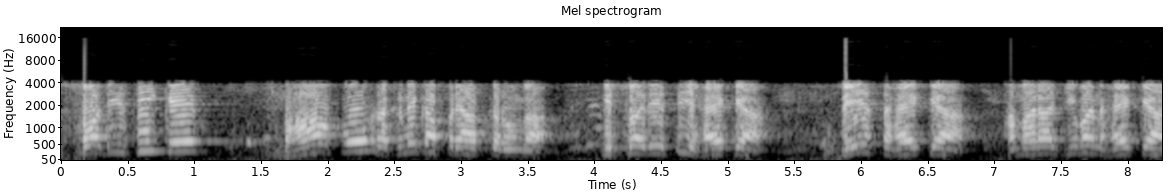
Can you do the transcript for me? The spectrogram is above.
स्वदेशी के भाव को रखने का प्रयास करूँगा कि स्वदेशी है क्या, देश है क्या, हमारा जीवन है क्या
